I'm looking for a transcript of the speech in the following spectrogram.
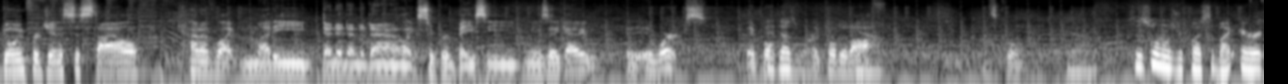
going for Genesis style, kind of like muddy, dun dun dun dun dun, like super bassy music. I, it, it works. They pulled. It does work. They pulled it Yeah. off. That's cool. Yeah. So this one was requested by Eric,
